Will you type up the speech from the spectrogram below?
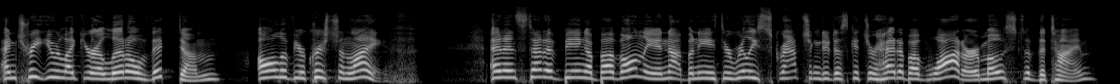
and treat you like you're a little victim all of your Christian life. And instead of being above only and not beneath, you're really scratching to just get your head above water most of the time.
